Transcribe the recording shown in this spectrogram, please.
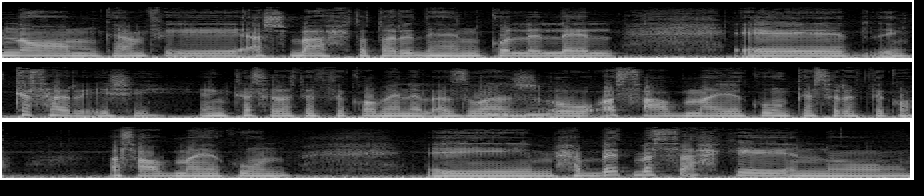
نوم كان في أشباح تطاردهن كل الليل. انكسر إشي. انكسرت الثقة بين الأزواج وأصعب ما يكون كسر الثقة. أصعب ما يكون. حبيت بس أحكي إنه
